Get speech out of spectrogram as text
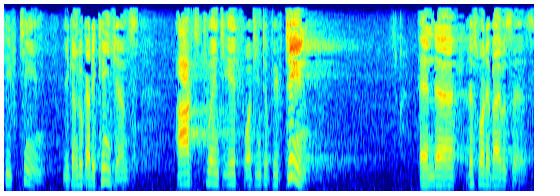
15. You can look at the King James. Acts 28, 14 to 15. And uh, that's what the Bible says.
